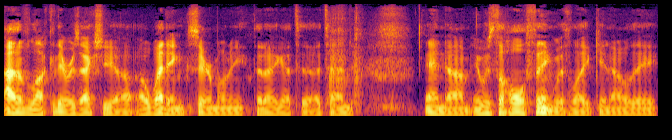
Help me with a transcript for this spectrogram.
out of luck, there was actually a, a wedding ceremony that I got to attend and um, it was the whole thing with like you know they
